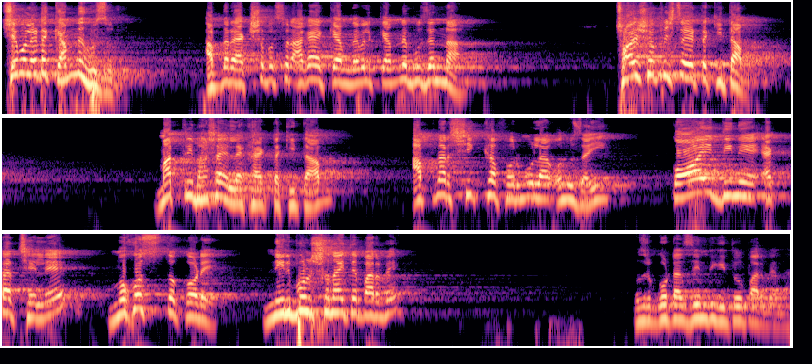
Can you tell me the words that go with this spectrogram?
সে বলে, এটা কেমনে হুজুর? আপনারা একশো বছর আগায় কেমনে? বলে, কেমনে বুঝেন না? ছয়শো পৃষ্ঠার একটা কিতাব। মাতৃভাষায় লেখা একটা কিতাব। আপনার শিক্ষা ফর্মুলা অনুযায়ী কয় দিনে একটা ছেলে মুখস্থ করে নির্ভুল শোনাইতে পারবে? হুজুর, গোটা জিন্দিগিতেও পারবে না।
